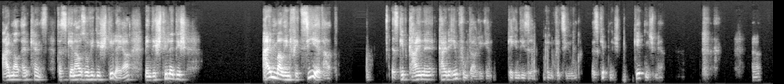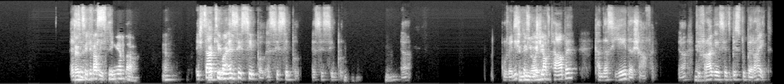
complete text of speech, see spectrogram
einmal erkennst. Das ist genauso wie die Stille, ja. Wenn die Stille dich einmal infiziert hat, es gibt keine, keine Impfung dagegen, gegen diese Infizierung. Es gibt nicht, geht nicht mehr. ja. Es Hört sich faszinierend an. Ja. Ich sage immer, es ist simpel, es ist simpel, es ist simpel. Mhm. Ja. Und wenn ich das geschafft habe, kann das jeder schaffen. Ja? Die Frage ist jetzt, bist du bereit?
